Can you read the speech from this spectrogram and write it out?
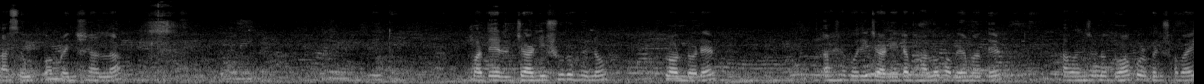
বাসে উঠবো আমরা ইনশাআল্লাহ। আমাদের জার্নি শুরু হলো লন্ডনের। আশা করি জার্নিটা ভালো হবে আমাদের। আমাদের জন্য দোয়া করবেন সবাই,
